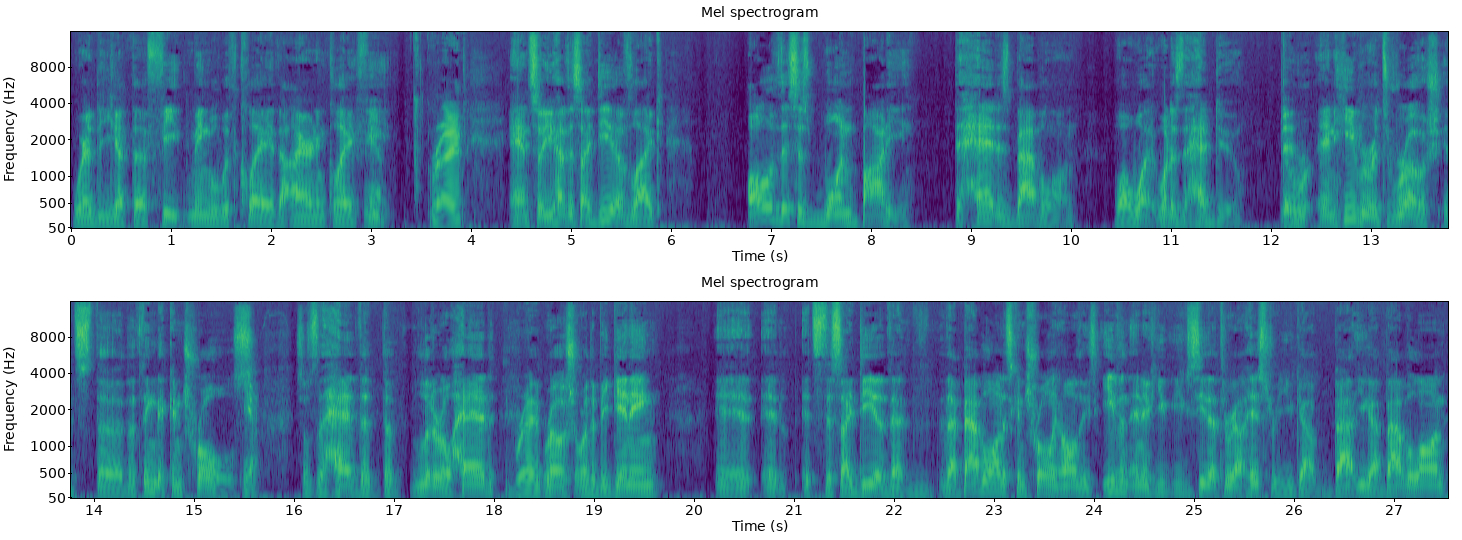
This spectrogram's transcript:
where the, you got the feet mingled with clay, the iron and clay feet. Yeah. right. And so you have this idea of like all of this is one body. The head is Babylon. Well, what what does the head do? The, Yeah. In Hebrew, it's rosh. It's the the thing that controls. Yeah. So it's the head, the the literal head, Right. rosh, or the beginning. It, it it's this idea that that Babylon is controlling all these. Even and if you, you see that throughout history, you got ba- you got Babylon.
